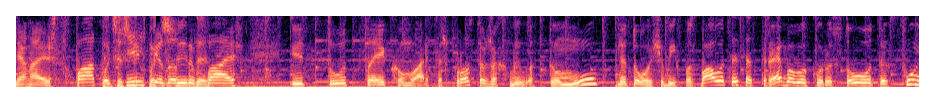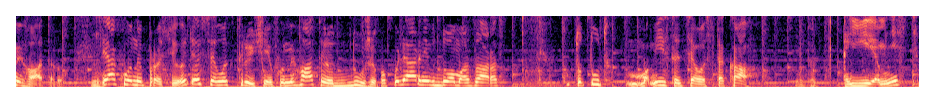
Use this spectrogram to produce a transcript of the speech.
лягаєш спати, Хочеш тільки відпочити. засипаєш. І тут цей комар. Це ж просто жахливо. Тому для того, щоб їх позбавитися, треба використовувати фумігатори. Як вони працюють? Ось електричні фумігатори дуже популярні вдома зараз. Тобто тут міститься ось така ємність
